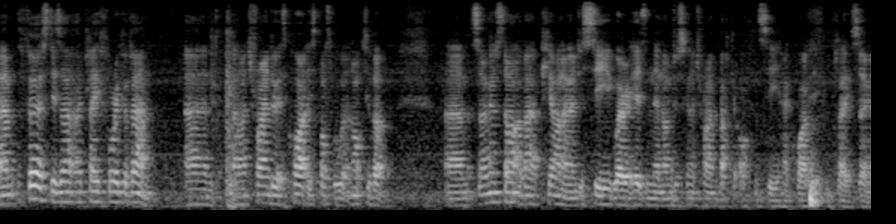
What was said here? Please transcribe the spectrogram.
Um, the first is I, I play Fauré Pavane, and, and, I try and do it as quietly as possible, with an octave up. Um, so I'm going to start about piano and just see where it is, and then I'm just going to try and back it off and see how quietly it can play. So.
